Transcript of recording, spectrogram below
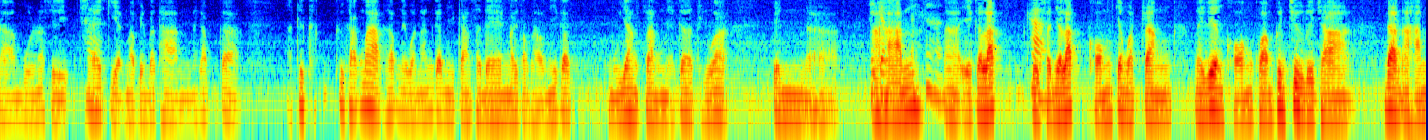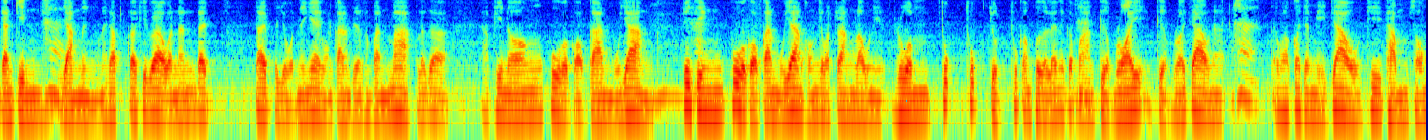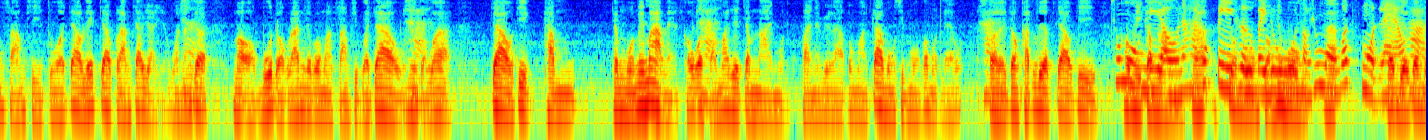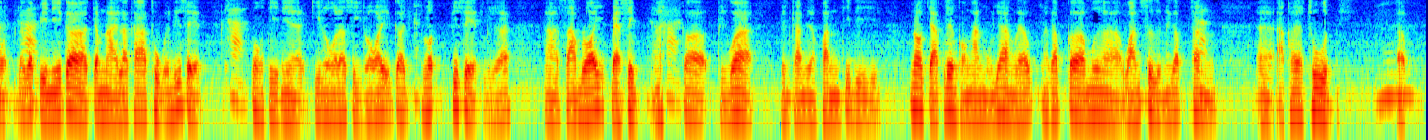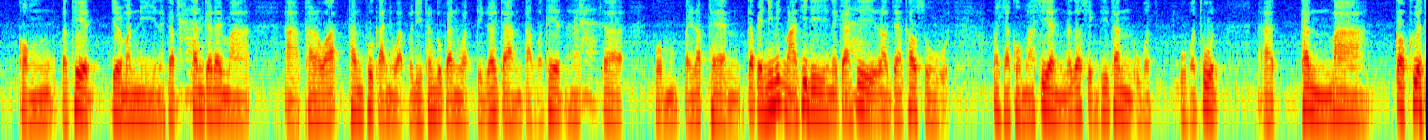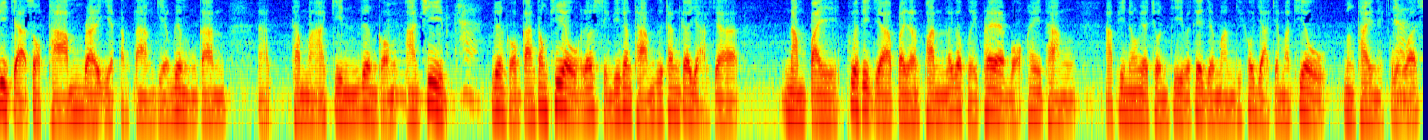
อ่าบูรณศิริค่ะ ได้ให้เกียรติมาเป็นประธานนะครับ ก็คือคือคักมากครับ ในวันนั้นก็มีการแสดงอะไรต่างๆเหล่านี้ก็หมูย่างตรังเนี่ยก็ถือว่าเป็นอ่าเอกอาหารค่ะอ่าเอกลักษณ์ค่ะ เป็นสัญลักษณ์ของจังหวัดตรังในเรื่องของความขึ้นชื่อลือชาด้านอาหารการกินค่ะ อย่างหนึ่งนะครับ ก็คิดว่าวันนั้นได้ได้ประโยชน์ในแง่ของการประชาสัมพันธ์มาก แล้วก็อ่าพี่น้องผู้ประกอบการหมูย่าง ที่จริงผู้ประกอบการหมูย่างของจังหวัดตรังเราเนี่ยรวมทุกทุกจุดทุกอำเภอแล้วนี่ก็ประมาณเกือบร้อยเกือบร้อยเจ้านะ ค่ะ แต่ว่าก็จะมีเจ้าที่ทำสองสามสี่ตัวเจ้าเล็กเจ้ากลางเจ้าใหญ่ วันนั้นค่ะก็มาออกบูธออกร้านกันประมาณ 30 กว่าเจ้า ค่ะเนื่องจากว่าเจ้าที่ทำจำนวนไม่มากเนี่ยเขาก็ค่ะสามารถที่จะจำหน่ายหมด ภายในเวลาประมาณ9ก้าโมงสิบโมงก็หมดแล้ว ค่ะ ก็เลยต้องคัดเลือกเจ้าที่ชั่วโมเขางมีกำเดีลัยวงนะคะนะทุกปีชั่วโมงคือไปดูสองชั่วโมงสองชั่วโมงก็หมดแล้แป๊บวเดียวก็ค่ะหมดแล้วก็ค่ะ ปีนี้ก็จำหน่ายราคาถูกเป็นพิเศษค่ะ ปกติเนี่ยกิโลละ 400 ก็ลดพิเศษเหลืออ่า380นะค่ะก็ถือว่าเป็นการประชาสัมพันธ์ที่ดี นอกจากเรื่องของงานหมูย่างแล้วนะครับ ก็เมื่อวันศืนนะครับท่านเอ่ออัครราชทูตเอ่อของประเทศเยอรมนีนะครับค่ะท่านก็ได้มาอ่าคารวะท่านผู้การจังหวัดพอดี ท่านผู้การจังหวัดติดราชการต่างประเทศนะฮะค่ะก็ผมไปรับแทนก็เป็นนิมิตหมายที่ดีในการค่ะที่เราจะเข้าสู่ประชาคมอาเซียน แล้วก็สิ่งที่ท่านอุป อุปทูตอ่าท่านมาก็เพื่อที่จะสอบถามรายละเอียดต่าง ๆ เกี่ยวกับเรื่องของการอ่าทำมาหากินเรื่องของอาชีพค่ะเรื่องของการท่องเที่ยว แล้วสิ่งที่ท่านถามคือท่านก็อยากจะนำไปเพื่อที่จะประชาสัมพันธ์ แล้วก็เผยแพร่บอกให้ทางอ่าพี่น้องประชาชนที่ประเทศเยอรมันที่เขาอยากจะมาเที่ยวเมืองไทยเนี่ยเขาบอกค่ะว่า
